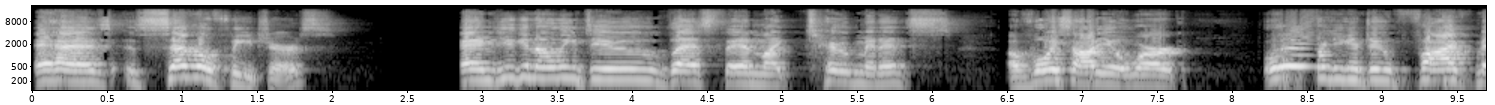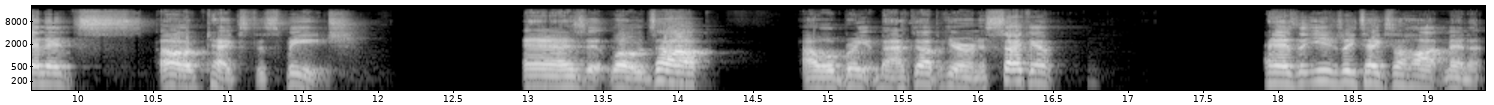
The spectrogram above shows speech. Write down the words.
It has several features and you can only do less than like two minutes of voice audio work, or you can do five minutes of text to speech. As it loads up, I will bring it back up here in a second, as it usually takes a hot minute.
